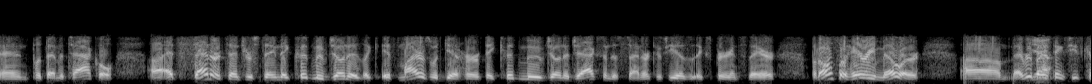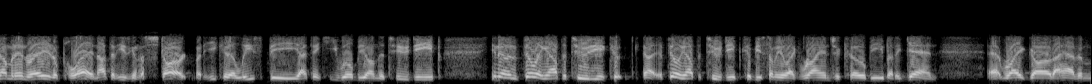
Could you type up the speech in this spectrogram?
and put them at tackle. Uh, at center, it's interesting. They could move Jonah, like if Myers would get hurt, they could move Jonah Jackson to center because he has experience there. But also Harry Miller. Um, everybody Yeah. thinks he's coming in ready to play. Not that he's going to start, but he could at least be. I think he will be on the two deep. You know, and filling out the two deep, uh, filling out the two deep could be somebody like Ryan Jacoby. But again, at right guard, I have him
